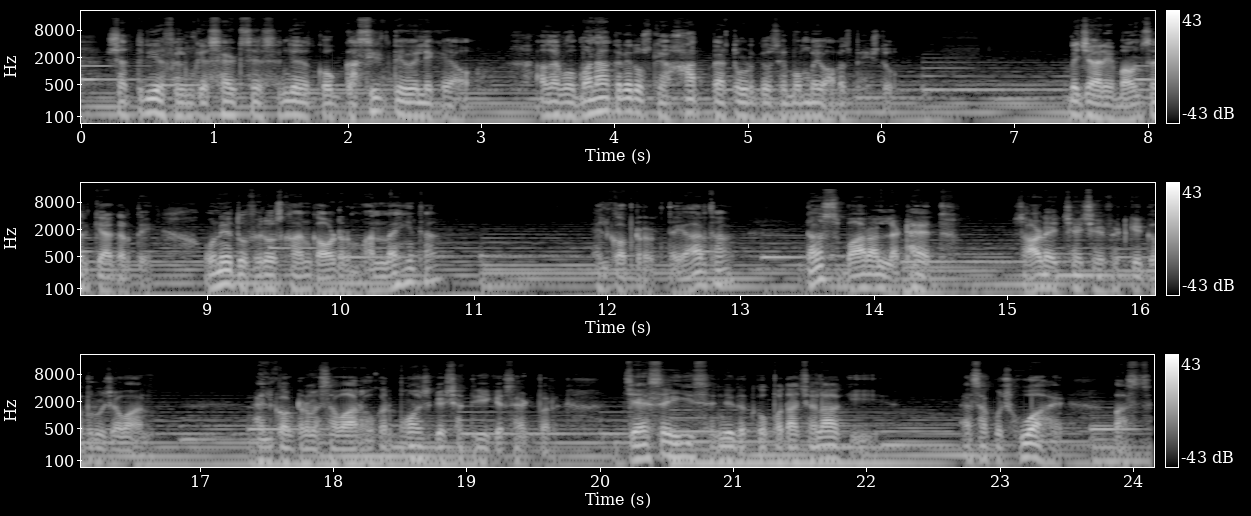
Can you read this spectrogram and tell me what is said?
क्षत्रिय फ़िल्म के सेट से संजय दत्त को घसीटते हुए लेके आओ। अगर वो मना करे तो उसके हाथ पैर तोड़ के उसे मुंबई वापस भेज दो। बेचारे बाउंसर क्या करते? उन्हें तो फिरोज खान का ऑर्डर मानना ही था। हेलीकॉप्टर तैयार था। दस बारह लठैत, साढ़े छः छः फीट के गबरू जवान। हेलीकॉप्टर में सवार होकर पहुँच गए क्षत्रिय के सेट पर। जैसे ही संजय दत्त को पता चला कि ऐसा कुछ हुआ है, बस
